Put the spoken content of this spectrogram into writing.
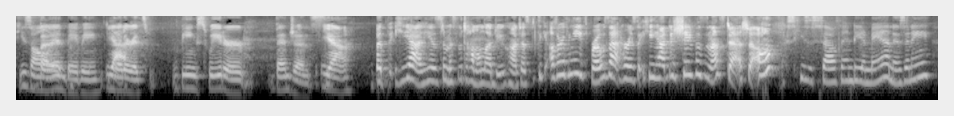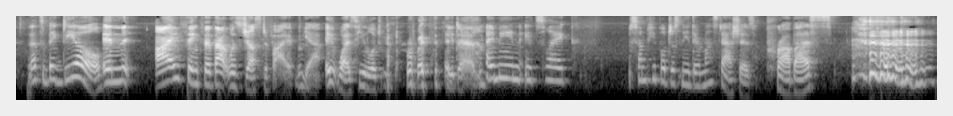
He's all But- in, baby. Yeah. Whether it's being sweet or vengeance. Yeah. But th- yeah, he has to miss the Tamil Nadu contest. But the other thing he throws at her is that he had to shave his mustache off. He's a South Indian man, isn't he? That's a big deal. And I think that that was justified. yeah, it was. He looked better with it. He did. I mean, it's like some people just need their mustaches. Prabhas.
